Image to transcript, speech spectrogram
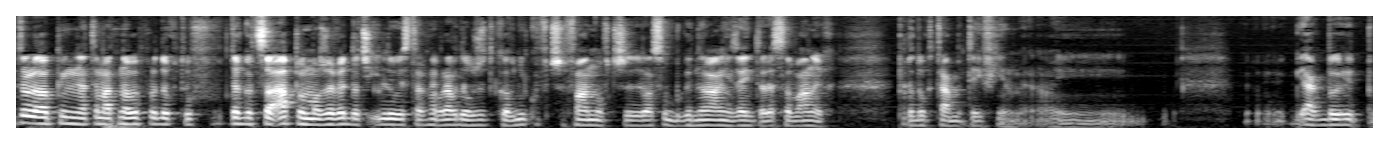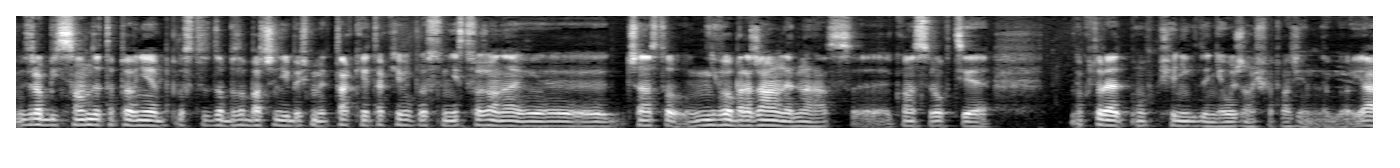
tyle opinii na temat nowych produktów, tego co Apple może wydać, ilu jest tak naprawdę użytkowników, czy fanów, czy osób generalnie zainteresowanych produktami tej firmy. No i jakby zrobić sądy, to pewnie po prostu zobaczylibyśmy takie, takie po prostu niestworzone, e, często niewyobrażalne dla nas e, konstrukcje, no, które się nigdy nie ujrzą światła dziennego. Ja,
